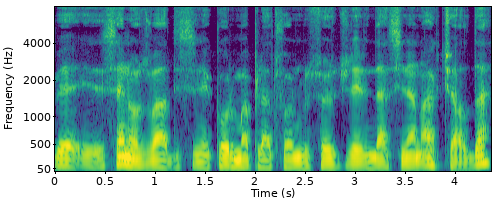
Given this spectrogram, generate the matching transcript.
ve e, Senoz Vadisi'ni koruma platformu sözcülerinden Sinan Akçal da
